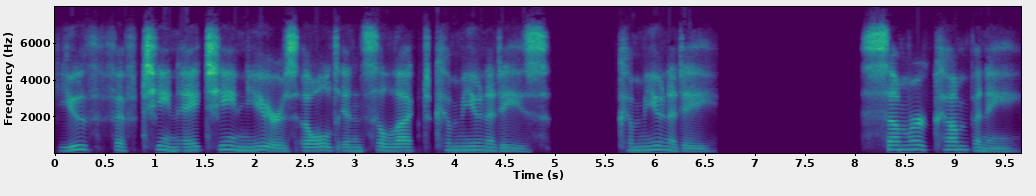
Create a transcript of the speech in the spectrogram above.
Youth 15-18 years old in select communities. Community Summer Company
